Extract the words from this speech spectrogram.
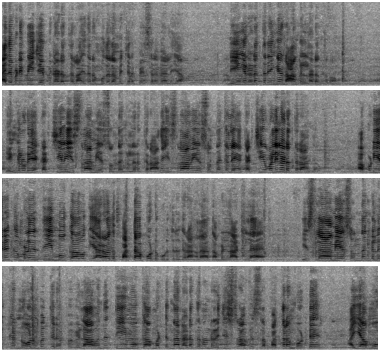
அது எப்படி பிஜேபி நடத்தலாம்? இதனை முதலமைச்சர் பேசுகிற வேலையா? நீங்கள் நடத்துறீங்க நாங்கள் நடத்துகிறோம் எங்களுடைய கட்சியில இஸ்லாமிய சொந்தங்கள் இருக்கிறாங்க. இஸ்லாமிய சொந்தங்கள் எங்கள் கட்சியை வழிநடத்துறாங்க. அப்படி இருக்கும் பொழுது திமுகவுக்கு யாராவது பட்டா போட்டு கொடுத்துருக்காங்களா தமிழ்நாட்டில்? இஸ்லாமிய சொந்தங்களுக்கு நோன்பு திறப்பு விழா வந்து திமுக மட்டும்தான் நடத்தணும்னு ரெஜிஸ்டர் ஆஃபீஸில் பத்திரம் போட்டு ஐயா மு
